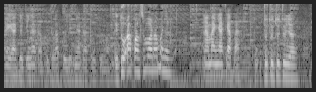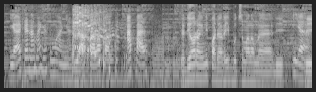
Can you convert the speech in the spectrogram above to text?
Iya, cucunya 22, buyutnya 22. Itu apal semua namanya? Namanya siapa? Cucu-cucunya. Ya ada namanya semuanya. Ya apal apal. Apal? Hmm, jadi orang ini pada ribut semalam nek di Iya. di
